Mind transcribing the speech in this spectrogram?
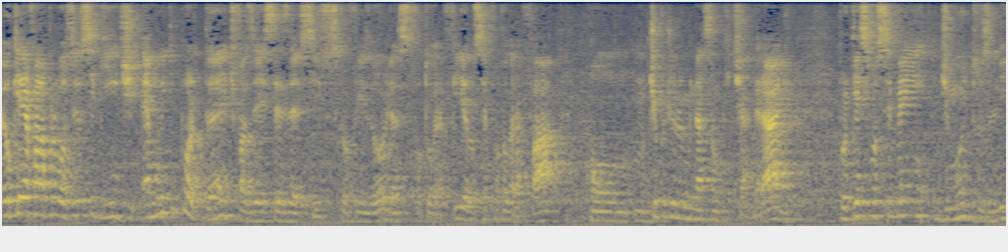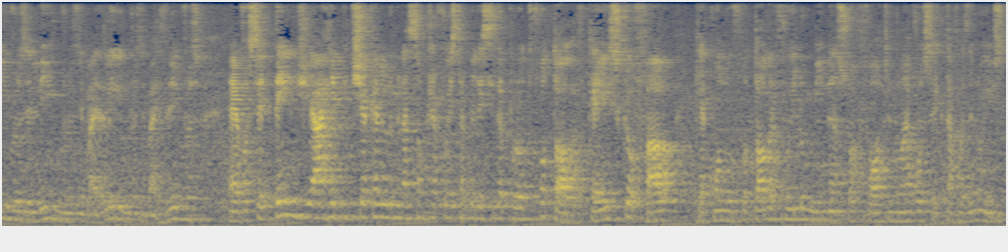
Eu queria falar para você o seguinte, é muito importante fazer esses exercícios que eu fiz hoje, essa fotografia, você fotografar com um tipo de iluminação que te agrade, porque se você vem de muitos livros e livros e mais livros e mais livros, é, você tende a repetir aquela iluminação que já foi estabelecida por outro fotógrafo. Que é isso que eu falo, que é quando o fotógrafo ilumina a sua foto e não é você que está fazendo isso.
